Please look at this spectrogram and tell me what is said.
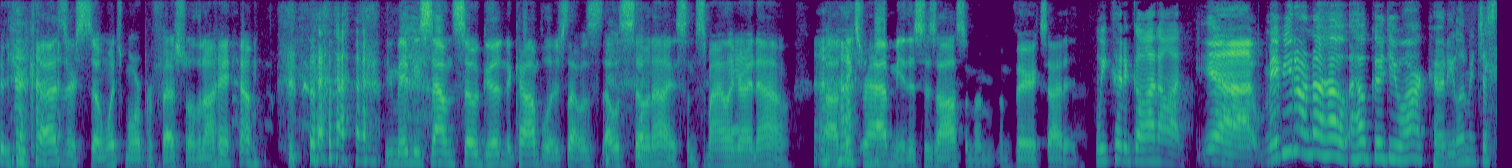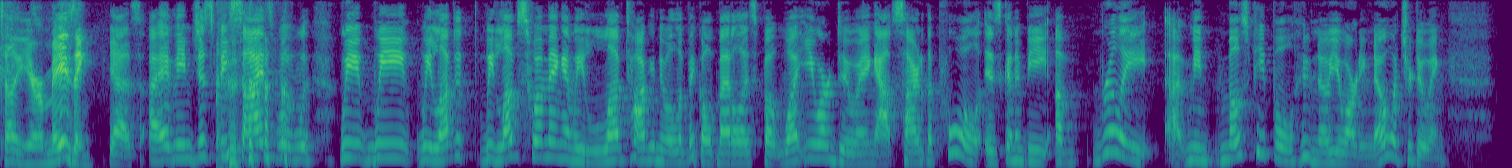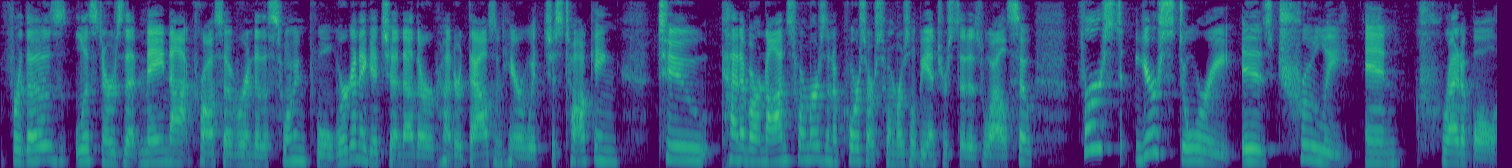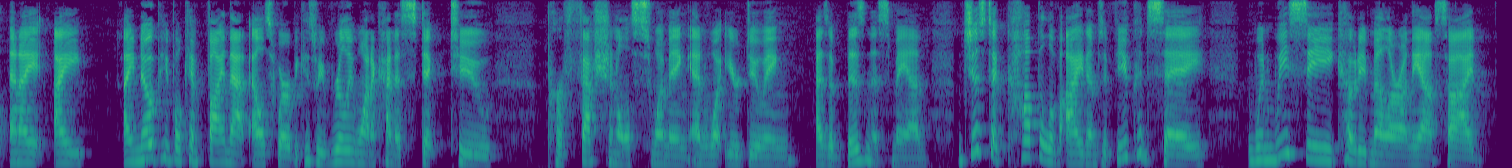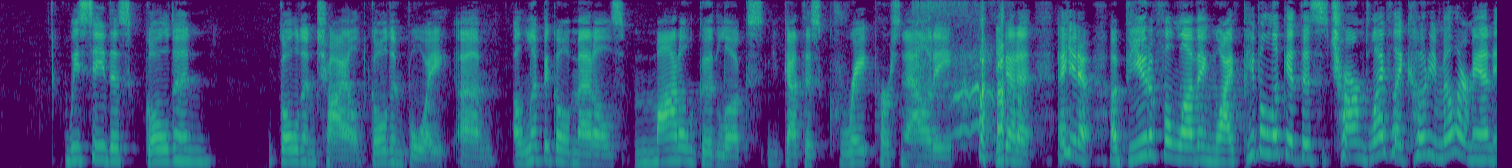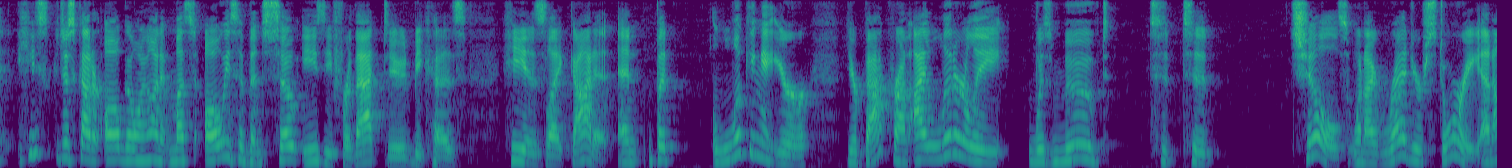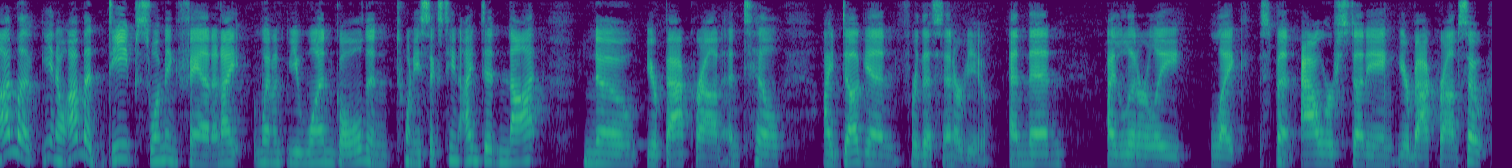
you guys are so much more professional than I am. you made me sound so good and accomplished. That was that was so nice. I'm smiling right now. Uh, thanks for having me. This is awesome. I'm I'm very excited. We could have gone on. Yeah, maybe you don't know how how good you are, Cody. Let me just tell you, you're amazing. Yes, I mean, just besides we we we love it. We love swimming and we love talking to Olympic gold medalists. But what you are doing outside of the pool is going to be a really. I mean, most people who know you already know what you're doing for those listeners that may not cross over into the swimming pool, we're going to get you another 100,000 here with just talking to kind of our non swimmers. And of course, our swimmers will be interested as well. So, first, your story is truly incredible. And I, I, I know people can find that elsewhere because we really want to kind of stick to professional swimming and what you're doing as a businessman. Just a couple of items. If you could say, when we see Cody Miller on the outside, we see this golden golden child, golden boy, um, Olympic gold medals, model good looks. You've got this great personality. You got a, you know, a beautiful, loving wife. People look at this charmed life like Cody Miller, man. He's just got it all going on. It must always have been so easy for that dude because he is like got it. And but looking at your your background, I literally was moved to to chills when I read your story. And I'm a, you know, I'm a deep swimming fan. And I, when you won gold in 2016, I did not know your background until I dug in for this interview. And then I literally like spent hours studying your background. So,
